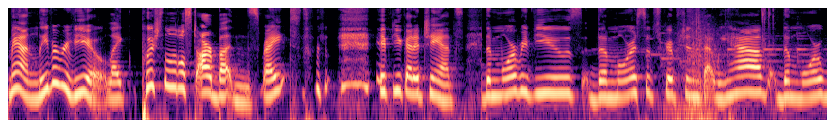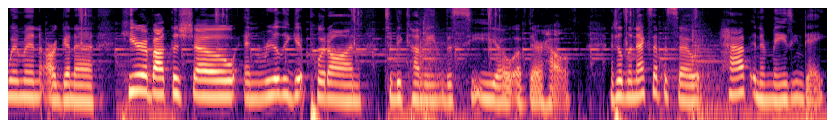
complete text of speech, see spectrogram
man, leave a review. Like push the little star buttons, right? if you got a chance. The more reviews, the more subscriptions that we have, the more women are going to hear about the show and really get put on to becoming the CEO of their health. Until the next episode, have an amazing day.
